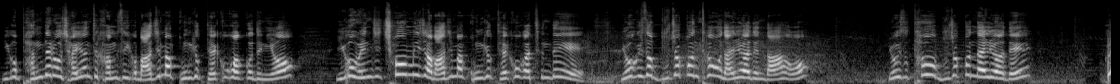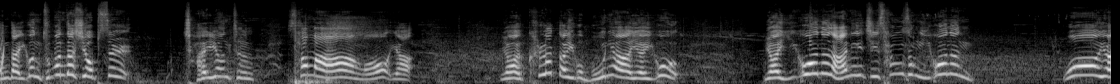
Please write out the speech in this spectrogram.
이거 반대로 자이언트 가면서 이거 마지막 공격 될 것 같거든요? 이거 왠지 처음이자 마지막 공격 될 것 같은데 여기서 무조건 타워 날려야 된다 어? 여기서 타워 무조건 날려야 돼 간다. 이건 두 번 다시 없을 자이언트 사망. 어야야 큰일났다. 이거 뭐냐? 야 이거. 야 이거는 아니지. 상성 이거는. 와야.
